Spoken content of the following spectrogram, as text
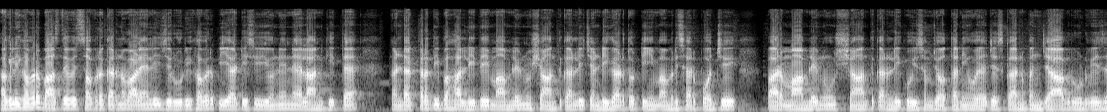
ਅਗਲੀ ਖਬਰ, ਬੱਸ ਦੇ ਵਿੱਚ ਸਫ਼ਰ ਕਰਨ ਵਾਲਿਆਂ ਲਈ ਜ਼ਰੂਰੀ ਖਬਰ ਪੀਆਰਟੀਸੀ ਯੂਨੀਅਨ ਨੇ ਐਲਾਨ ਕੀਤਾ ਹੈ। ਕੰਡਕਟਰ ਦੀ ਬਹਾਲੀ ਦੇ ਮਾਮਲੇ ਨੂੰ ਸ਼ਾਂਤ ਕਰਨ ਲਈ ਚੰਡੀਗੜ੍ਹ ਤੋਂ ਟੀਮ ਅੰਮ੍ਰਿਤਸਰ ਪਹੁੰਚੇ, ਪਰ ਮਾਮਲੇ ਨੂੰ ਸ਼ਾਂਤ ਕਰਨ ਲਈ ਕੋਈ ਸਮਝੌਤਾ ਨਹੀਂ ਹੋਇਆ, ਜਿਸ ਕਾਰਨ Punjab Roadways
